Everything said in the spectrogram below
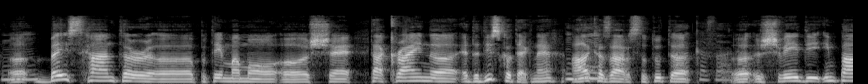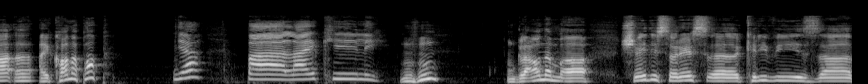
uh, Bass Hunter, uh, potem imamo uh, še ta Crime uh, at the Discotheque, ne, Alcazar so tudi uh, Alcazar, uh, švedi in pa uh, Icona Pop. Ja, pa Lajki Li. V glavnem, uh, švedi so res uh, krivi za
